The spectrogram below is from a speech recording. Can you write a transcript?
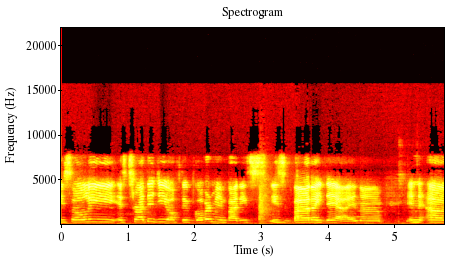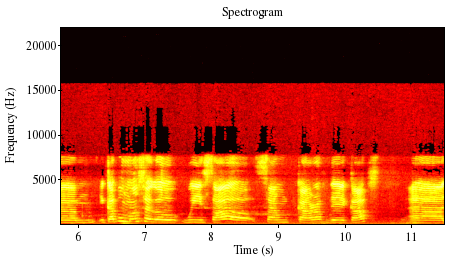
It's only a strategy of the government, but it's it's bad idea. And uh, and um, a couple months ago, we saw some car of the cops uh,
